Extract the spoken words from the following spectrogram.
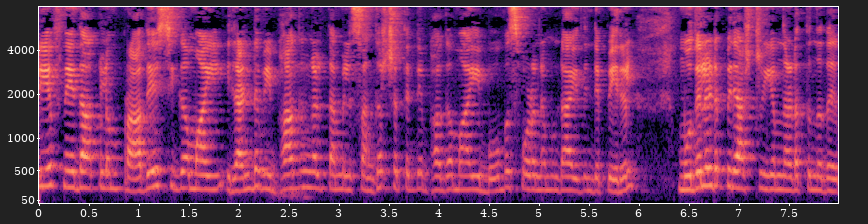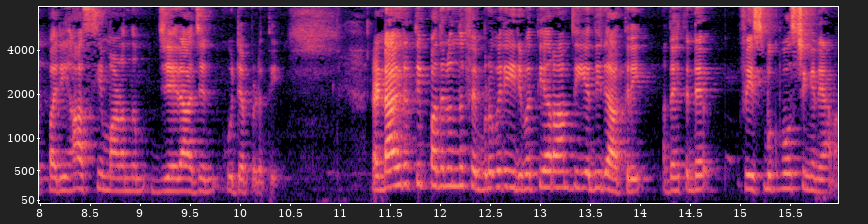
ഡി എഫ് നേതാക്കളും പ്രാദേശികമായി രണ്ട് വിഭാഗങ്ങൾ തമ്മിൽ സംഘർഷത്തിന്റെ ഭാഗമായി ബോംബ് സ്ഫോടനമുണ്ടായതിന്റെ പേരിൽ മുതലെടുപ്പ് രാഷ്ട്രീയം നടത്തുന്നത് പരിഹാസ്യമാണെന്നും ജയരാജൻ കുറ്റപ്പെടുത്തി. രണ്ടായിരത്തി പതിനൊന്ന് ഫെബ്രുവരി ഇരുപത്തിയാറാം തീയതി രാത്രി അദ്ദേഹത്തിന്റെ ഫേസ്ബുക്ക് പോസ്റ്റ് ഇങ്ങനെയാണ്.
